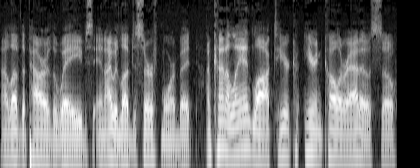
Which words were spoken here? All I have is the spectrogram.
I love the power of the waves, and I would love to surf more. But I'm kind of landlocked here here in Colorado, so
